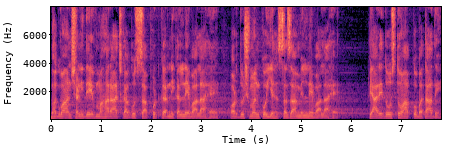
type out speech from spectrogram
भगवान शनिदेव महाराज का गुस्सा फुटकर निकलने वाला है और दुश्मन को यह सजा मिलने वाला है। प्यारे दोस्तों, आपको बता दें,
